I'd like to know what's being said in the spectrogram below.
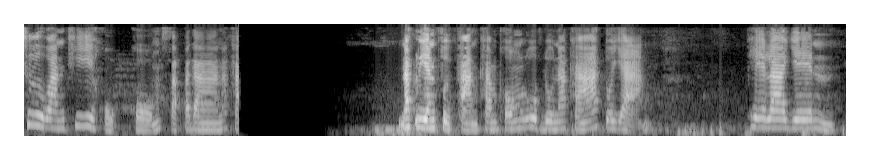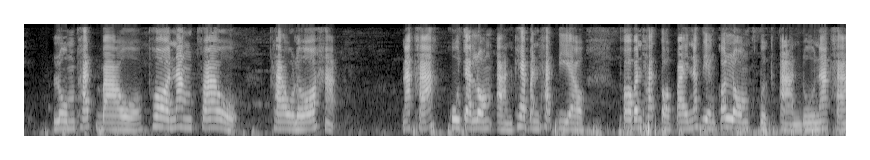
ชื่อวันที่ 6 ของสัปดาห์นะคะ นักเรียนฝึกอ่านคำพ้องรูปดูนะคะ ตัวอย่าง เพลาเย็น ลมพัดเบา พ่อนั่งเฝ้าเพลาล้อหักนะคะครูจะลองอ่านแค่บรรทัดเดียว พอบรรทัดต่อไปนักเรียนก็ลองฝึกอ่านดูนะคะ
